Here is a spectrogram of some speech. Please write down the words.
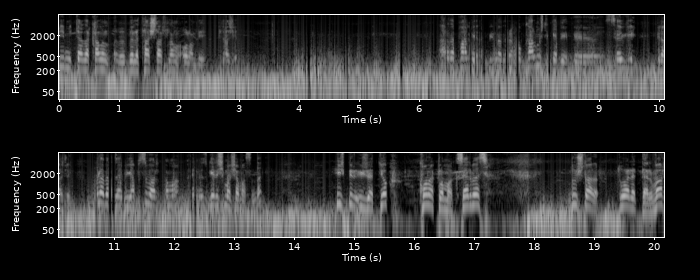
bir miktarda kalın e, böyle taşlar falan olan bir plajı. Arada palmiyeler bilmem ne. O kalmıştık ya bir e, sevgi plajı. Ona benzer bir yapısı var ama henüz gelişim aşamasında. Hiçbir ücret yok. Konaklamak serbest. Duşlar, tuvaletler var.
